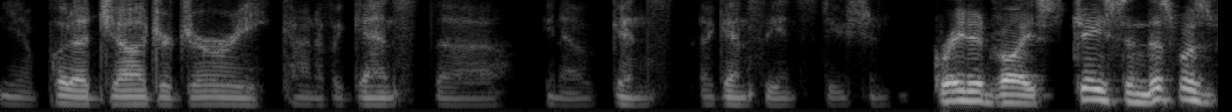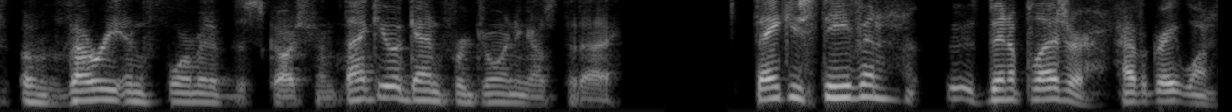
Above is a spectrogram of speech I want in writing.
you know, put a judge or jury kind of against, uh, you know, against against the institution. Great advice, Jason. This was a very informative discussion. Thank you again for joining us today. Thank you, Stephen. It's been a pleasure. Have a great one.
